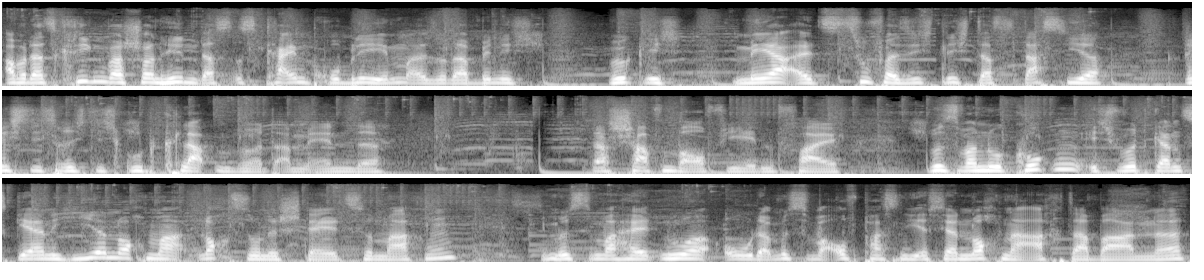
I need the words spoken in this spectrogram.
Aber das kriegen wir schon hin, das ist kein Problem. Also da bin ich wirklich mehr als zuversichtlich, dass das hier richtig, richtig gut klappen wird am Ende. Das schaffen wir auf jeden Fall. Müssen wir nur gucken. Ich würde ganz gerne hier nochmal noch so eine Stelze machen. Die müssen wir halt nur... Oh, da müssen wir aufpassen. Hier ist ja noch eine Achterbahn, ne?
